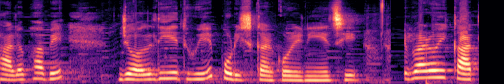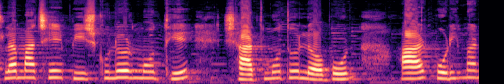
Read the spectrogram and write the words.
ভালোভাবে জল দিয়ে ধুয়ে পরিষ্কার করে নিয়েছি। এবার ওই কাতলা মাছের পিসগুলোর মধ্যে স্বাদ মতো লবণ আর পরিমাণ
